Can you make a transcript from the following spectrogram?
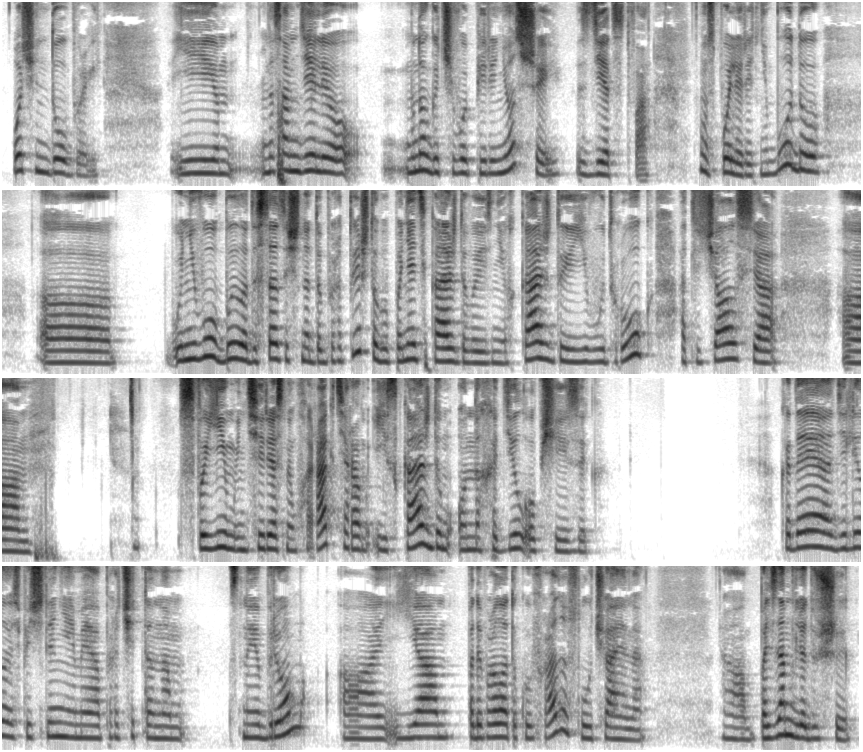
очень добрый. И на самом деле много чего перенесший с детства. Ну, спойлерить не буду. А, у него было достаточно доброты, чтобы понять каждого из них. Каждый его друг отличался э, своим интересным характером, и с каждым он находил общий язык. Когда я делилась впечатлениями о прочитанном с ноябрем, я подобрала такую фразу случайно э, «бальзам для души».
